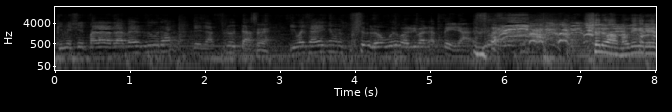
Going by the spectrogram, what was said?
que me separara la verdura de la fruta. Sí. Y vos sabés que me puso los huevos arriba de la pera. Yo lo amo, ¿qué querés?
